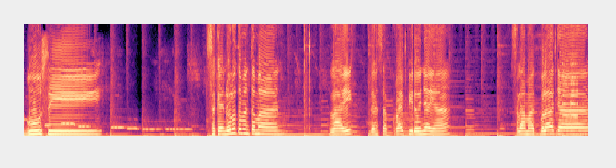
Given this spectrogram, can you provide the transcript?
Gusi. Sekian dulu teman-teman. Like dan subscribe videonya ya. Selamat belajar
